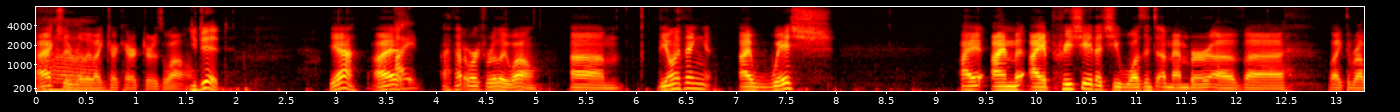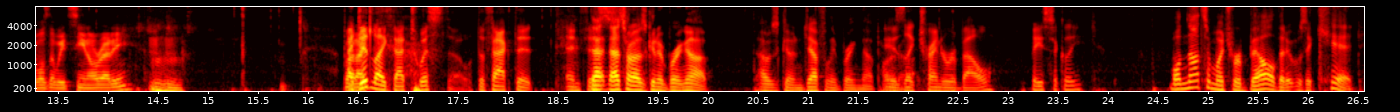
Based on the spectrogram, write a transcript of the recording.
I actually really liked her character as well. You did. Yeah, I, I- I thought it worked really well. Um, the only thing I wish I I'm I appreciate that she wasn't a member of uh, like the rebels that we'd seen already. Mhm. But I did like that twist though. The fact that Enfys That, that's what I was going to bring up. I was going to definitely bring that part is up. like trying to rebel, basically. well, not so much rebel that it was a kid.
